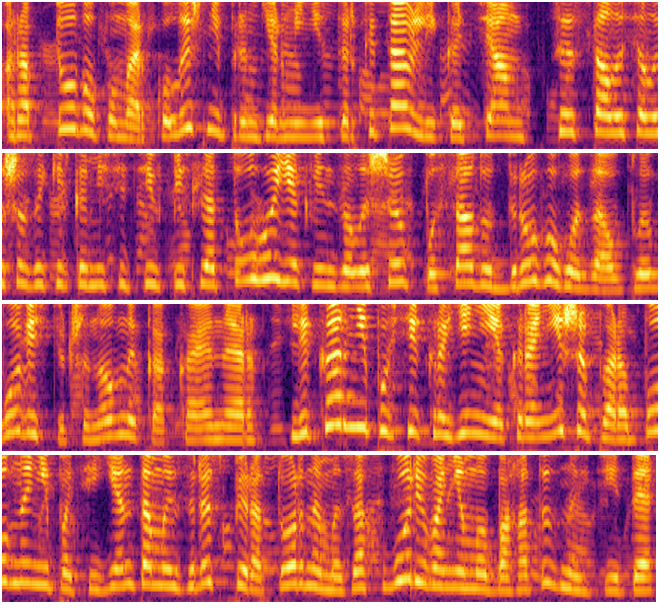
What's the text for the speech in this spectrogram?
раптово помер колишній прем'єр-міністр Китаю Лі Кецян. Це сталося лише за кілька місяців після того, як він залишив посаду другого за впливовістю чиновника КНР. Лікарні по всій країні, як раніше, переповнені пацієнтами з респіраторними захворюваннями. Багато з них діти.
